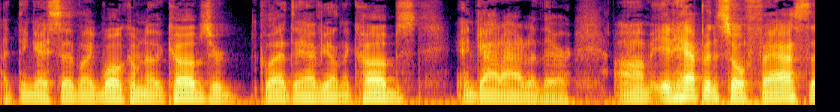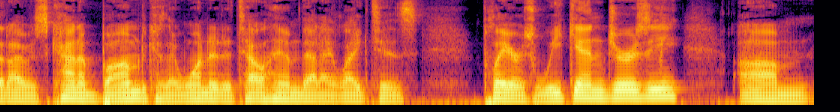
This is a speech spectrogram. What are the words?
I think I said like, welcome to the Cubs or glad to have you on the Cubs and got out of there. Um, it happened so fast that I was kind of bummed because I wanted to tell him that I liked his players weekend jersey. Um,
